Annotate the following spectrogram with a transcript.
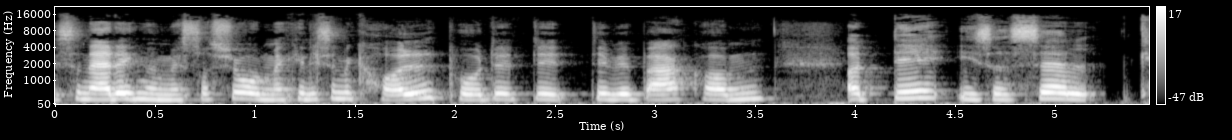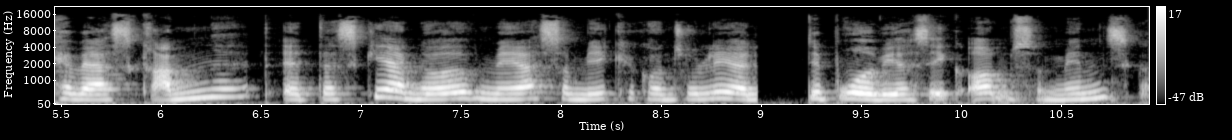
Sådan er det ikke med menstruation. Man kan ligesom ikke holde på det. Det, det vil bare komme. Og det i sig selv kan være skræmmende, at der sker noget mere, som vi ikke kan kontrollere. Det bryder vi os ikke om som mennesker,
